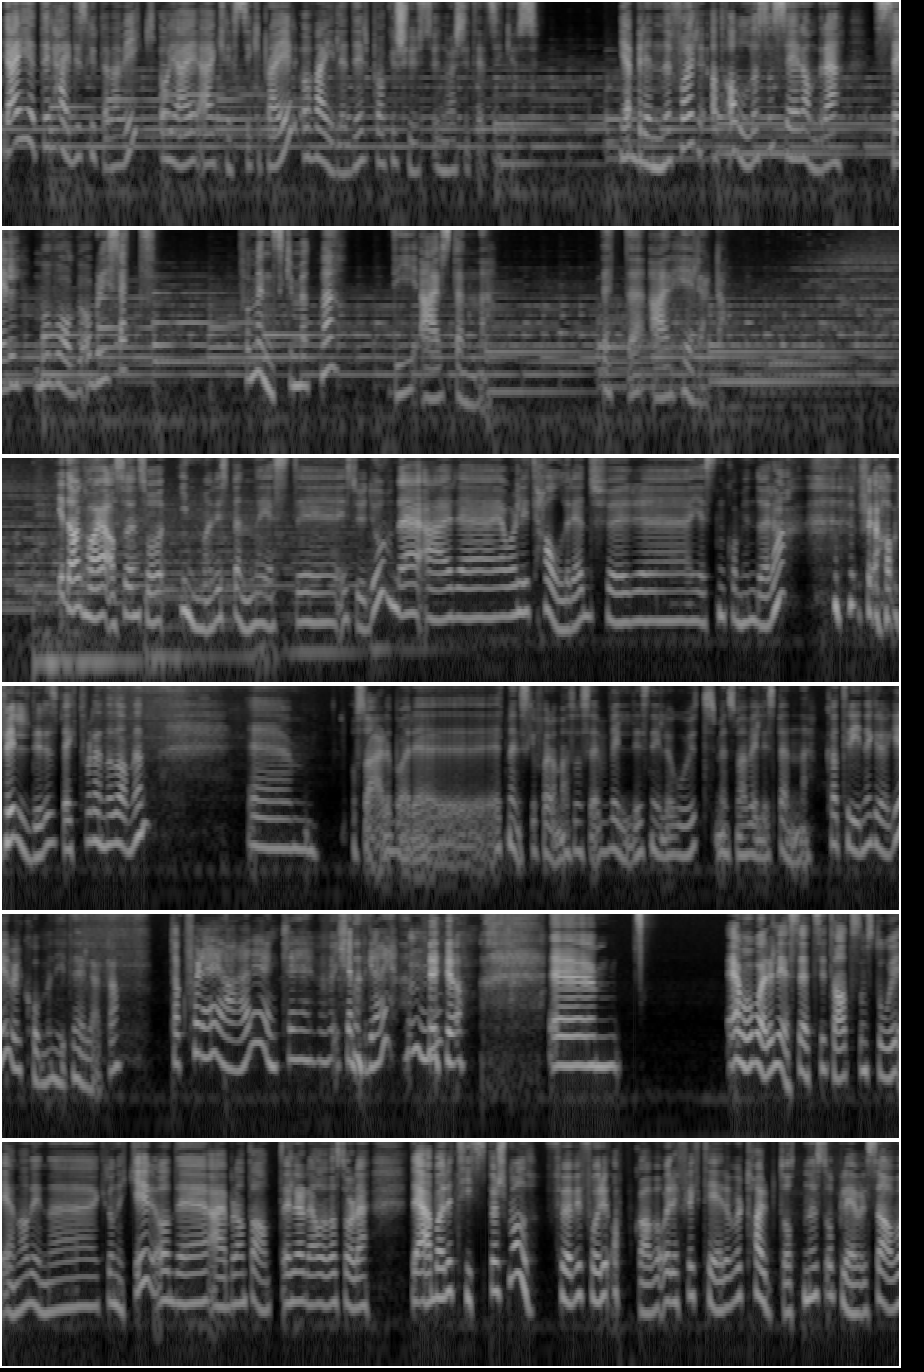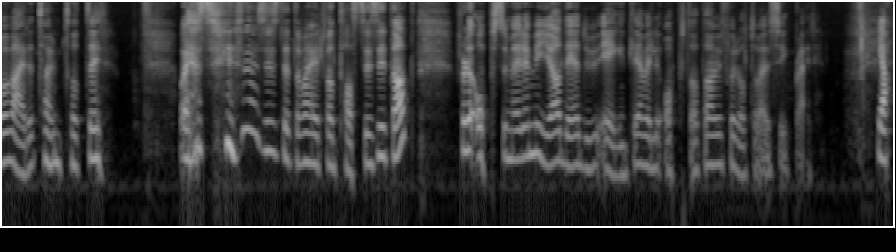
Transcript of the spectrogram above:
Jeg heter Heidi Skultheim Vik, og jeg er kreftsykepleier og veileder på Akershus universitetssykehus. Jeg brenner for at alle som ser andre, selv må våge å bli sett. For menneskemøtene, de er spennende. Dette er Helhjerta. I dag har jeg altså en så innmari spennende gjest i, i studio. Er, eh, jeg var litt halvredd før eh, gjesten kom inn døra. For jeg har veldig respekt for denne damen. Um, og så er det bare et menneske foran meg som ser veldig snill og god ut, men som er veldig spennende. Katrine Krøger, velkommen hit til Helhjerta. Takk for det. Jeg er egentlig kjempegrei. Mm. ja. Um, jeg må bare lese et sitat som sto i en av dine kronikker. og Det er blant annet, eller da står det Det er bare tidsspørsmål før vi får i oppgave å reflektere over tarmtottenes opplevelse av å være tarmtotter. Og jeg syns dette var helt fantastisk sitat, for det oppsummerer mye av det du egentlig er veldig opptatt av i forhold til å være sykepleier. Ja.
